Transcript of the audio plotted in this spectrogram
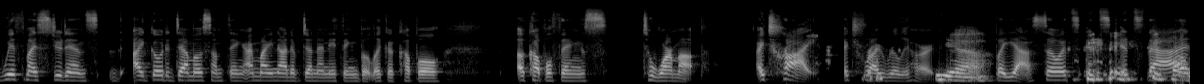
with my students. I go to demo something. I might not have done anything, but like a couple a couple things to warm up I try. I try really hard. Yeah. But yeah, so it's it's it's that.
